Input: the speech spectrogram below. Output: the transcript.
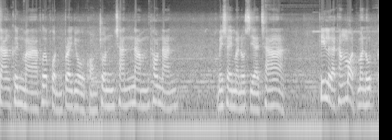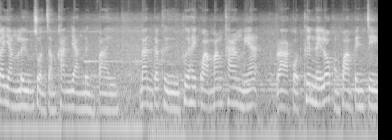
สร้างขึ้นมาเพื่อผลประโยชน์ของชนชั้นนำเท่านั้น ไม่ใช่มนุษยชาติ ที่เหลือทั้งหมดมนุษย์ก็ยังลืมส่วนสำคัญอย่างหนึ่งไป นั่นก็คือเพื่อให้ความมั่งคั่งเนี้ยปรากฏขึ้นในโลกของความเป็นจริง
